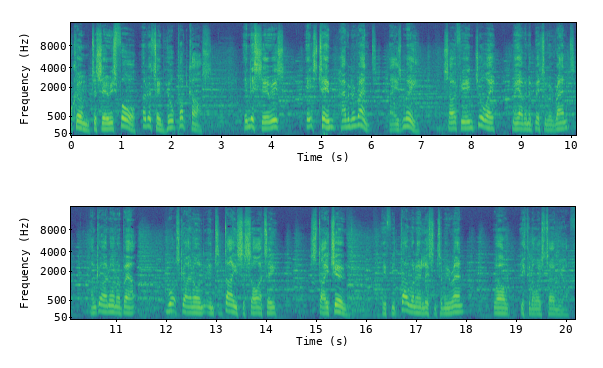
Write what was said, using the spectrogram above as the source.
Welcome to Series 4 of the Tim Heale Podcast. In this series, it's Tim having a rant. That is me. So if you enjoy me having a bit of a rant and going on about what's going on in today's society, stay tuned. If you don't want to listen to me rant, well, you can always turn me off.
